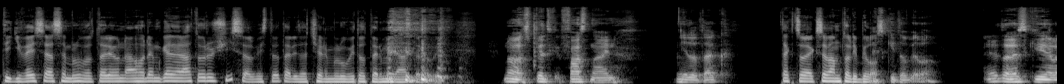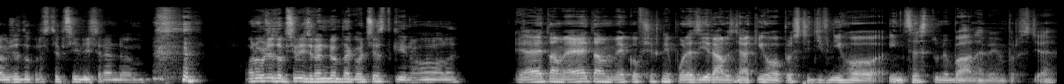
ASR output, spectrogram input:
Ty dívej se, já jsem mluvil tady o náhodem generátoru čísel, vy jste tady začali mluvit o Terminátorovi. No, zpět k Fast Nine. Je to tak. tak co, jak se vám to líbilo? Hezky to bylo. Je to hezký, ale už je to prostě příliš random. ono už je to příliš random, tak od šestky, no, ale... Já je tam, já je tam jako všechny podezírám z nějakého prostě divného incestu, nebo já nevím, prostě.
